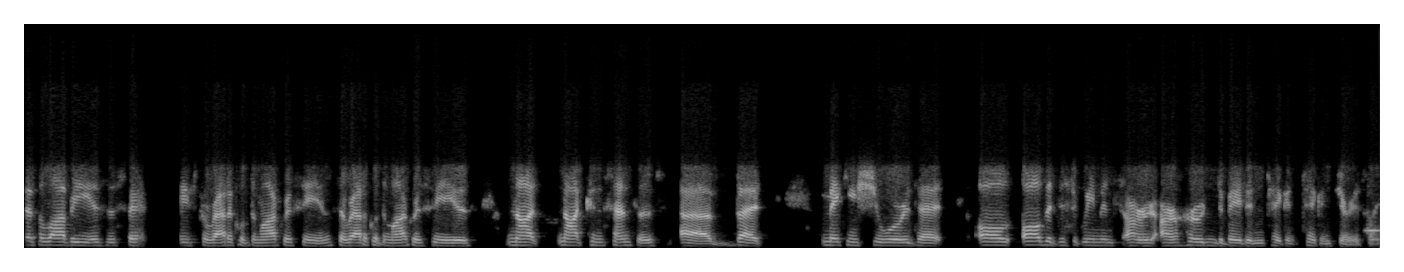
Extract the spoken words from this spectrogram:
that the lobby is a space for radical democracy, and so radical democracy is not not consensus, uh, but making sure that all all the disagreements are are heard and debated and taken taken seriously.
